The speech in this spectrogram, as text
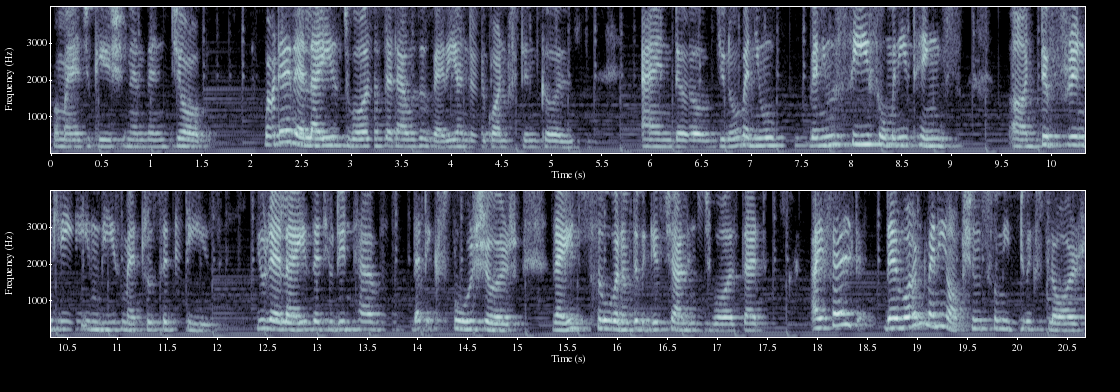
for my education and then job, what I realized was that I was a very underconfident girl, and uh, you know when you when you see so many things uh, differently in these metro cities, you realize that you didn't have that exposure, right? So one of the biggest challenge was that I felt there weren't many options for me to explore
